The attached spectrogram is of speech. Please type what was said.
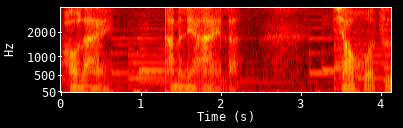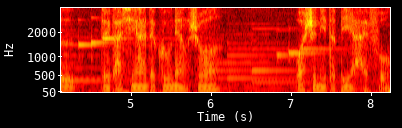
后来，他们恋爱了。小伙子对他心爱的姑娘说：“我是你的 B.F。”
